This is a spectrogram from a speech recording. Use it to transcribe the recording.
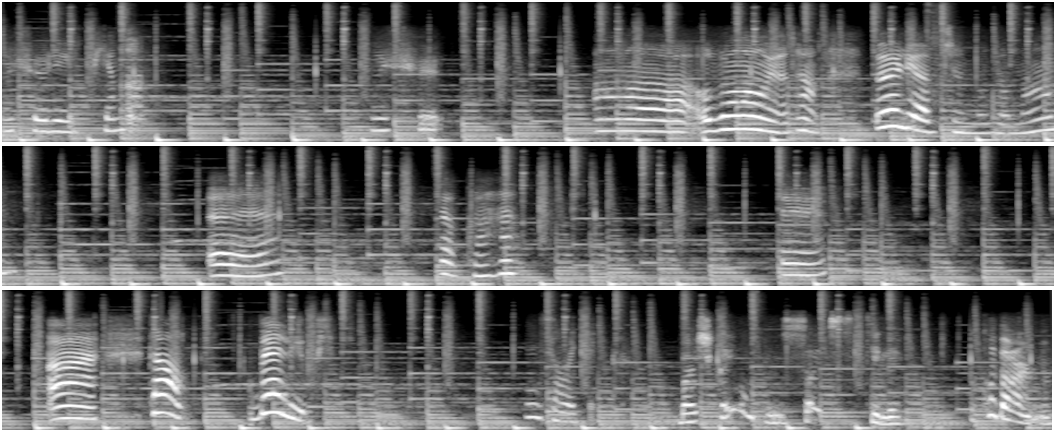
Bunu şöyle yapayım. Bunu şu... Aa, o zaman oluyor tamam. Böyle yapacağım o zaman. Ee, bir dakika. Heh. Ee, aa, tamam. Böyle yapayım. Nasıl olacak? Başka mu saç stili? Bu kadar mı?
